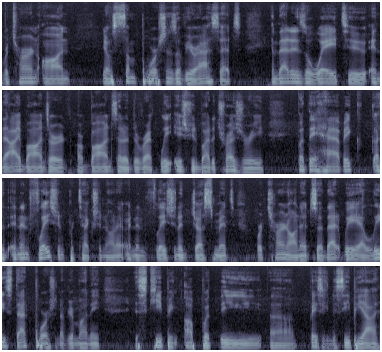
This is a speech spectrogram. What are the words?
return on you know some portions of your assets, and that is a way to. And the I bonds are are bonds that are directly issued by the Treasury, but they have a an inflation protection on it, an inflation adjustment return on it, so that way at least that portion of your money is keeping up with the uh, basically the CPI.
